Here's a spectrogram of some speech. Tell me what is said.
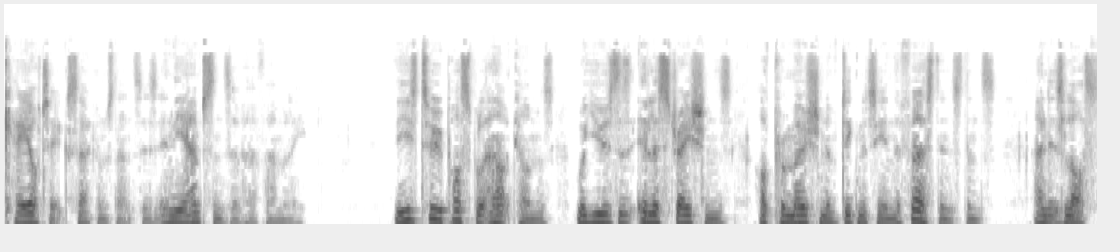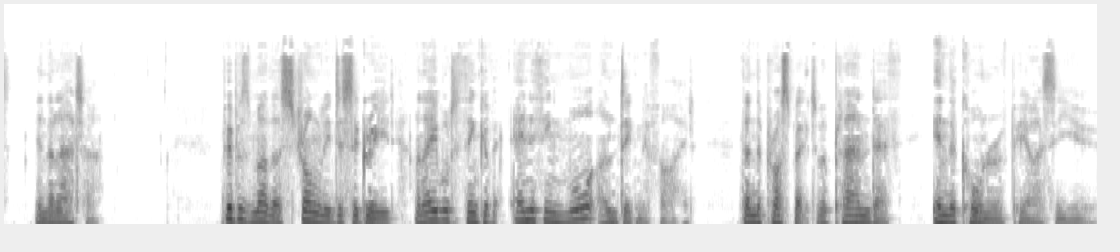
chaotic circumstances in the absence of her family. These two possible outcomes were used as illustrations of promotion of dignity in the first instance and its loss in the latter. Pippa's mother strongly disagreed, unable to think of anything more undignified than the prospect of a planned death in the corner of PICU.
